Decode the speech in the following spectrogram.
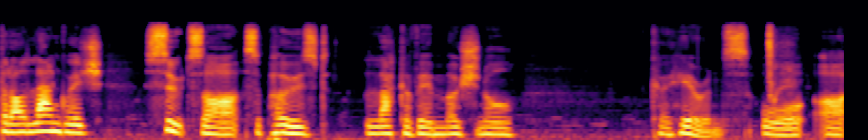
that our language suits our supposed lack of emotional coherence, or uh,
